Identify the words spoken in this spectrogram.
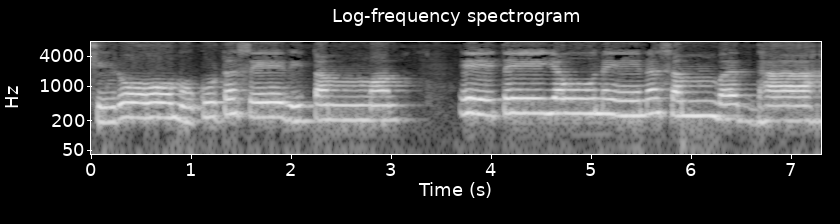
शिरो मुकुटसेवितम् एते यौनेन सम्बद्धाः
